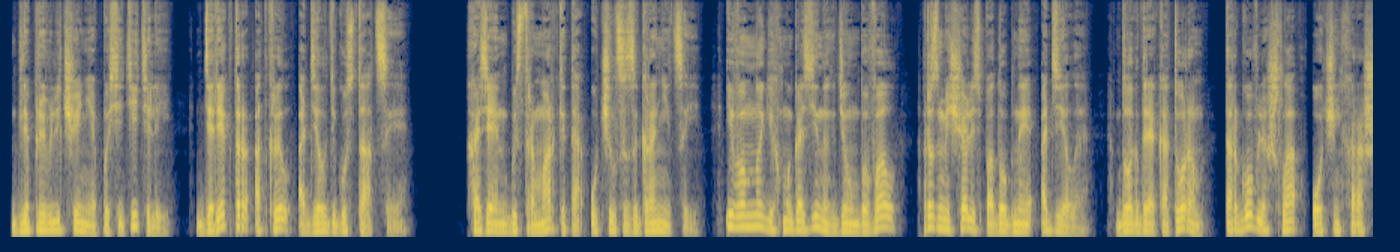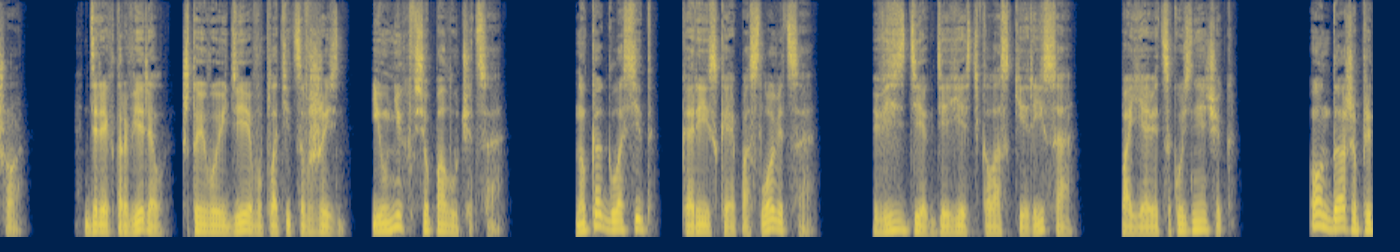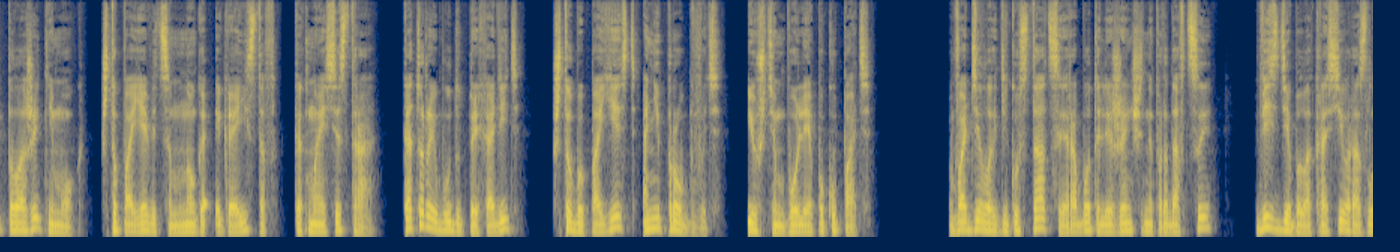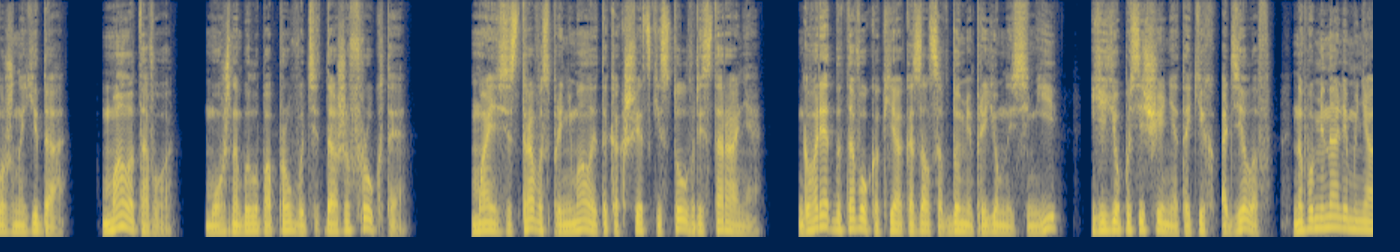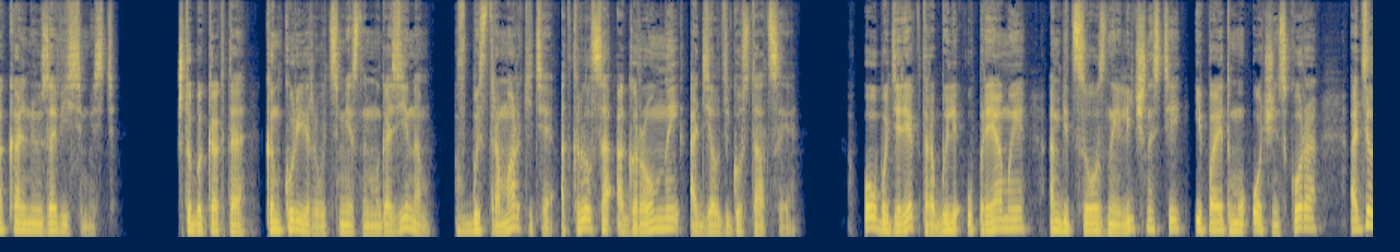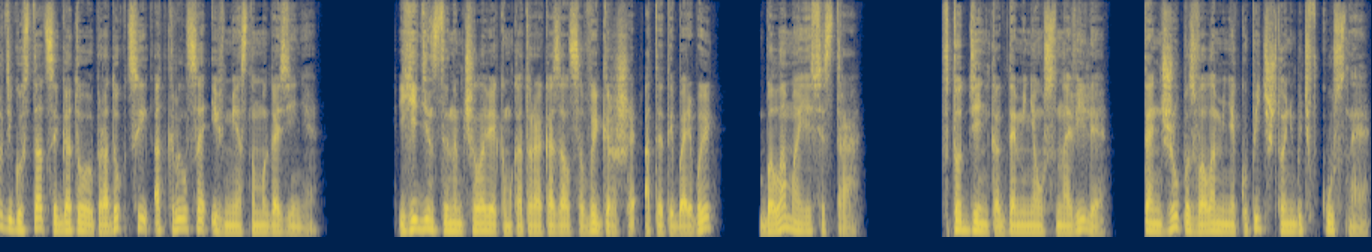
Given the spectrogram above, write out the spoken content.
Для привлечения посетителей директор открыл отдел дегустации. Хозяин быстромаркета учился за границей, и во многих магазинах, где он бывал, размещались подобные отделы, благодаря которым торговля шла очень хорошо. Директор верил, что его идея воплотится в жизнь, и у них все получится. Но, как гласит корейская пословица, везде, где есть колоски риса, появится кузнечик. Он даже предположить не мог, что появится много эгоистов, как моя сестра, которые будут приходить, чтобы поесть, а не пробовать, и уж тем более покупать. В отделах дегустации работали женщины-продавцы, везде была красиво разложена еда. Мало того, можно было попробовать даже фрукты. Моя сестра воспринимала это как шведский стол в ресторане. Говорят, до того, как я оказался в доме приемной семьи, ее посещение таких отделов напоминали маниакальную зависимость. Чтобы как-то конкурировать с местным магазином, в быстромаркете открылся огромный отдел дегустации. Оба директора были упрямые, амбициозные личности, и поэтому очень скоро отдел дегустации готовой продукции открылся и в местном магазине. Единственным человеком, который оказался в выигрыше от этой борьбы, была моя сестра. В тот день, когда меня усыновили, Таньжу позвала меня купить что-нибудь вкусное.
